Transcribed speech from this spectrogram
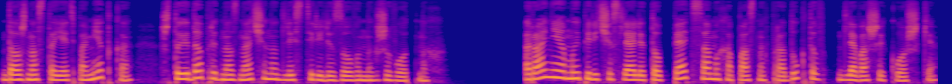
должна стоять пометка, что еда предназначена для стерилизованных животных. Ранее мы перечисляли топ-5 самых опасных продуктов для вашей кошки.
